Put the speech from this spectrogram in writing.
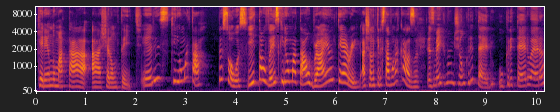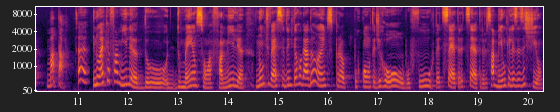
querendo matar a Sharon Tate. Eles queriam matar pessoas. E talvez queriam matar o Brian Terry, achando que eles estavam na casa. Eles meio que não tinham critério. O critério era matar. É, e não é que a família do, do Manson, a família, não tivesse sido interrogada antes pra, por conta de roubo, furto, etc, etc. Eles sabiam que eles existiam.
